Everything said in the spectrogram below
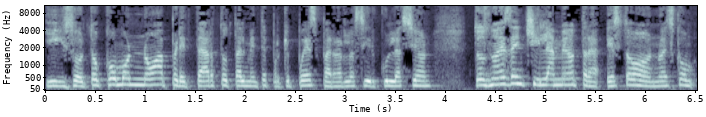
y sobre todo cómo no apretar totalmente porque puedes parar la circulación. Entonces no es de enchilame otra, esto no es como,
